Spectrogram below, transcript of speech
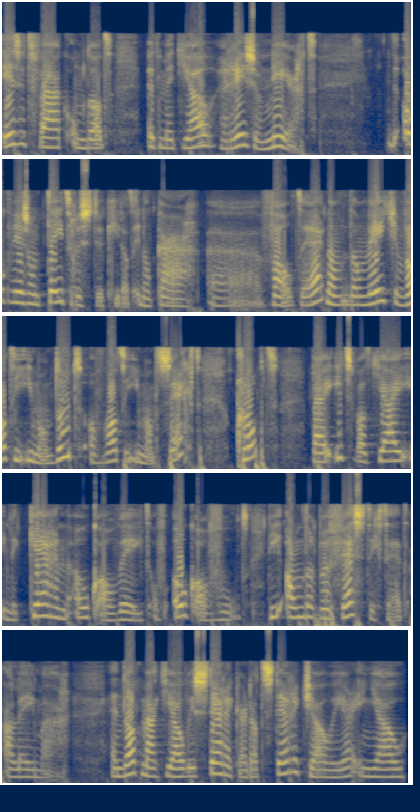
is het vaak omdat het met jou resoneert. Ook weer zo'n Tetris stukje dat in elkaar uh, valt. Hè? Dan, dan weet je wat die iemand doet of wat die iemand zegt. Klopt bij iets wat jij in de kern ook al weet of ook al voelt. Die ander bevestigt het alleen maar. En dat maakt jou weer sterker. Dat sterkt jou weer in jouw,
